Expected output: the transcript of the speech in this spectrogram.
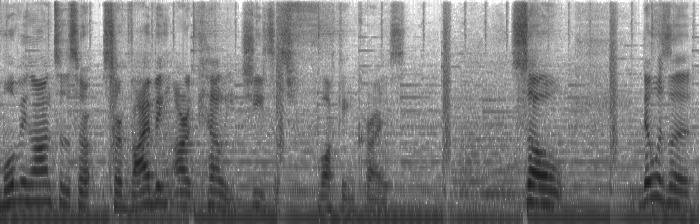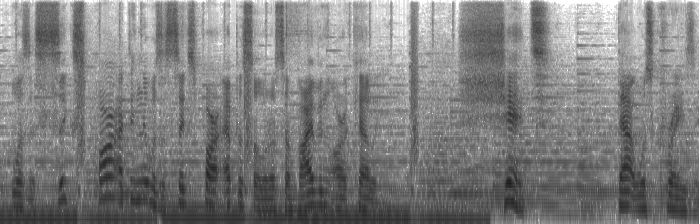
moving on to the sur- surviving R. Kelly. Jesus fucking Christ. So there was a was a six part. I think there was a six part episode of surviving R. Kelly. Shit, that was crazy.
